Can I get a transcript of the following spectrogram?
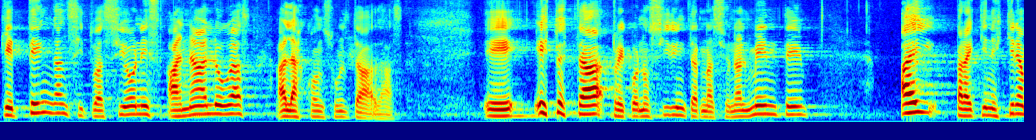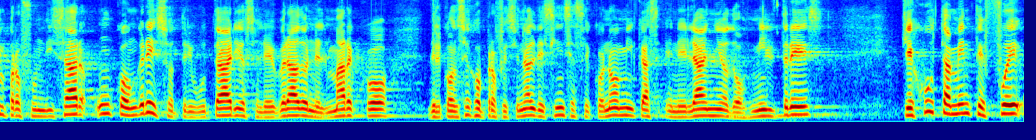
que tengan situaciones análogas a las consultadas. Eh, esto está reconocido internacionalmente. Hay, para quienes quieran profundizar, un congreso tributario celebrado en el marco del Consejo Profesional de Ciencias Económicas en el año 2003, que justamente fue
